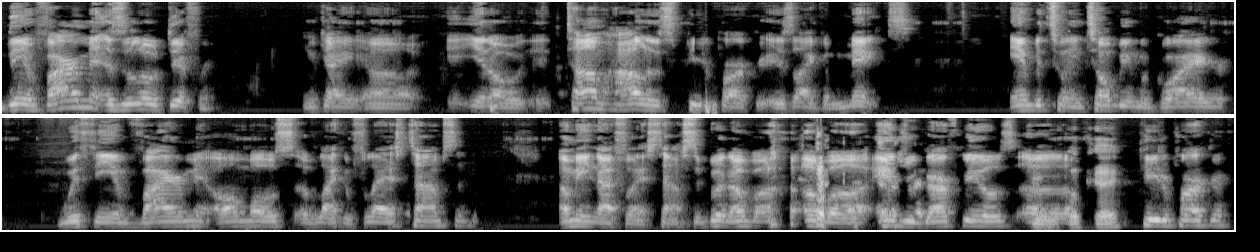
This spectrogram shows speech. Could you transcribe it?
the environment is a little different. Okay, uh, you know, Tom Holland's Peter Parker is like a mix in between Tobey Maguire with the environment almost of like a Flash Thompson. I mean, not Flash Thompson, but of uh, of uh, Andrew Garfield's uh, okay. Peter Parker.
